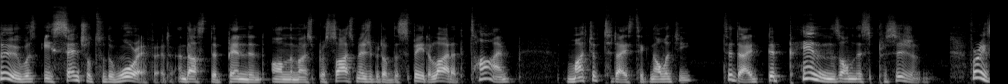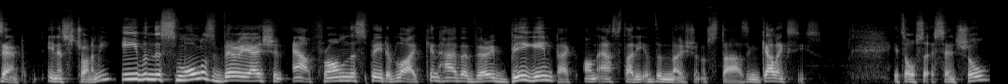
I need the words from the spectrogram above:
II was essential to the war effort and thus dependent on the most precise measurement of the speed of light at the time, much of today's technology today depends on this precision. For example, in astronomy, even the smallest variation out from the speed of light can have a very big impact on our study of the motion of stars and galaxies. It's also essential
